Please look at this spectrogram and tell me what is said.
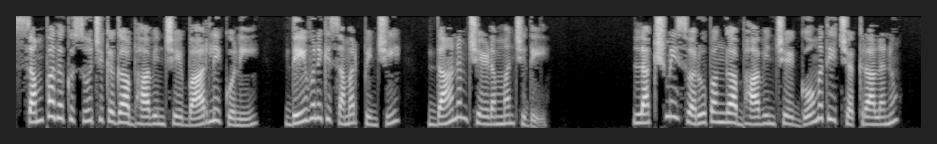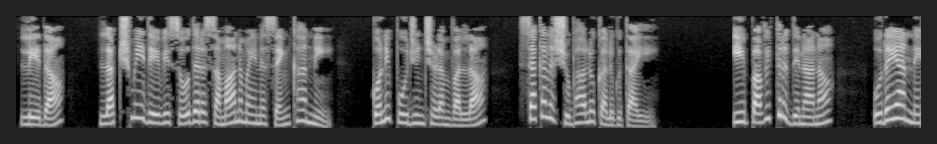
సంపదకు సూచికగా భావించే బార్లీ కొని దేవునికి సమర్పించి దానం చేయడం మంచిది. లక్ష్మీ స్వరూపంగా భావించే గోమతీ చక్రాలను లేదా లక్ష్మీదేవి సోదర సమానమైన శంఖాన్ని కొని పూజించడం వల్ల సకల శుభాలు కలుగుతాయి. ఈ పవిత్ర దినాన ఉదయాన్నే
